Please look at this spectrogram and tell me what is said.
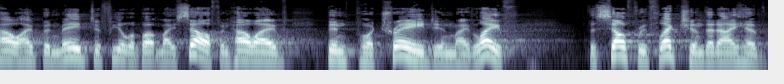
how I've been made to feel about myself and how I've been portrayed in my life. The self reflection that I have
